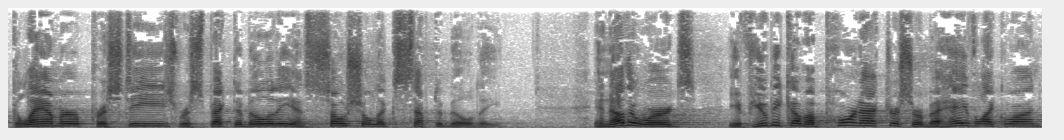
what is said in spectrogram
glamour, prestige, respectability, and social acceptability. In other words, if you become a porn actress or behave like one,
